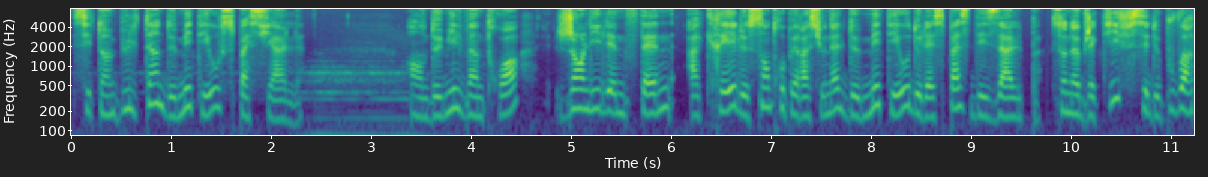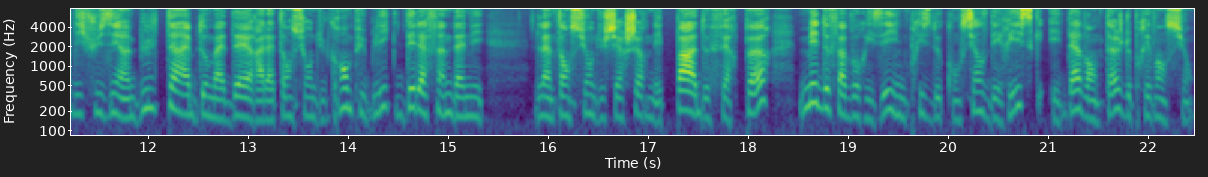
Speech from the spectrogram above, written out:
C'est un bulletin de météo spatiale. En 2023, Jean Lillenstein a créé le Centre opérationnel de météo de l'espace des Alpes. Son objectif, c'est de pouvoir diffuser un bulletin hebdomadaire à l'attention du grand public dès la fin de l'année. L'intention du chercheur n'est pas de faire peur, mais de favoriser une prise de conscience des risques et davantage de prévention.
